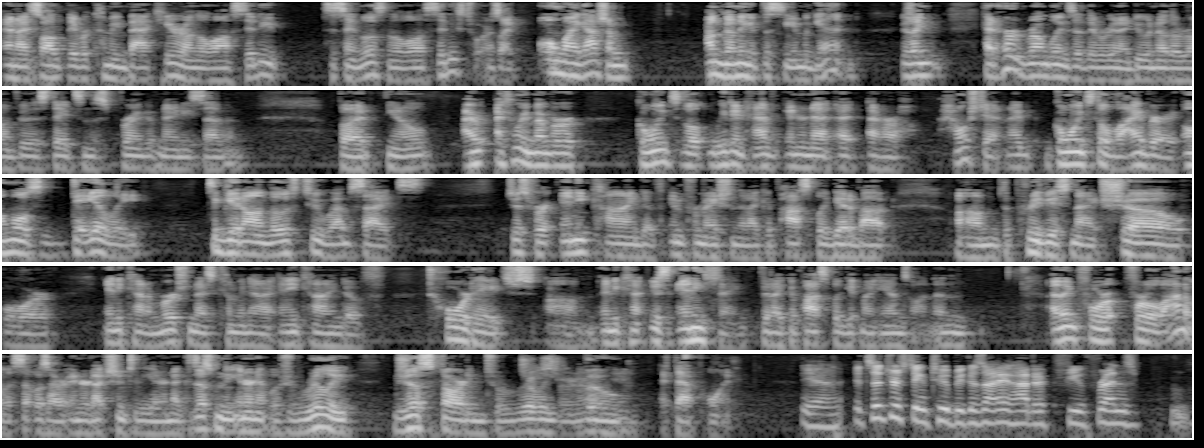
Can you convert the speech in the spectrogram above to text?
and I saw that they were coming back here on the Lost City to St. Louis on the Lost Cities tour. I was like, oh my gosh, I'm I'm gonna get to see them again because I had heard rumblings that they were to do another run through the states in the spring of '97. But you know, I, I can remember going to the we didn't have internet at, at our house yet, and I'm going to the library almost daily to get on those two websites just for any kind of information that I could possibly get about um, the previous night's show or any kind of merchandise coming out, any kind of tour dates, um, any kind, just anything that I could possibly get my hands on. And I think for for a lot of us that was our introduction to the internet because that's when the internet was really just starting to really starting out, boom yeah. at that point. Yeah, it's interesting too because I had a few friends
